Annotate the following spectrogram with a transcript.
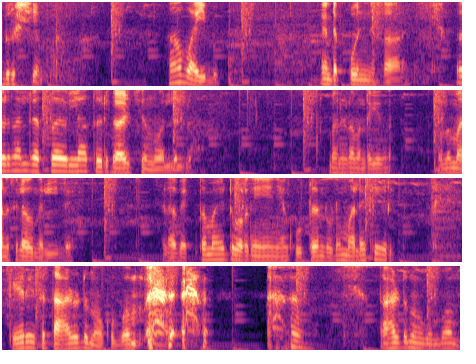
ദൃശ്യം ആ വൈബ് എന്റെ പൊന്നു സാറേ ഒരു നല്ല രസമില്ലാത്തൊരു കാഴ്ചയൊന്നും അല്ലല്ലോ. മലയുടെ മണ്ടയ്ക്ക് ഒന്നും മനസ്സിലാവുന്നില്ലല്ലേ? എടാ വ്യക്തമായിട്ട് പറഞ്ഞു കഴിഞ്ഞാൽ ഞാൻ കൂട്ടുകാരന്റെ കൂടെ മല കയറി. കയറിയിട്ട് താഴോട്ട് നോക്കുമ്പം താഴോട്ട് നോക്കുമ്പം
